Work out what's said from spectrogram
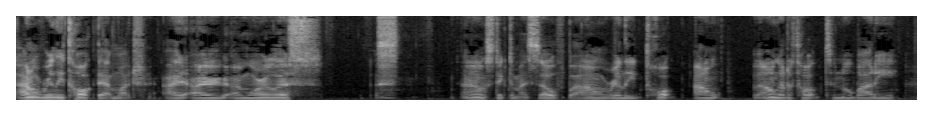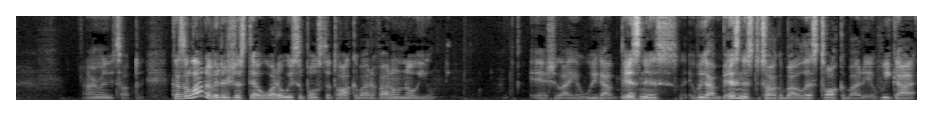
I don't really talk that much. I, I, I more or less, I don't stick to myself, but I don't really talk. I don't, I don't gotta talk to nobody. I don't really talk to, because a lot of it is just that. What are we supposed to talk about if I don't know you? It's like if we got business, if we got business to talk about, let's talk about it. If we got,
